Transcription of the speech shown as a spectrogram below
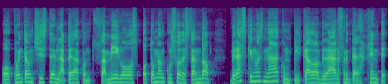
o cuenta un chiste en la peda con tus amigos o toma un curso de stand-up. Verás que no es nada complicado hablar frente a la gente.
